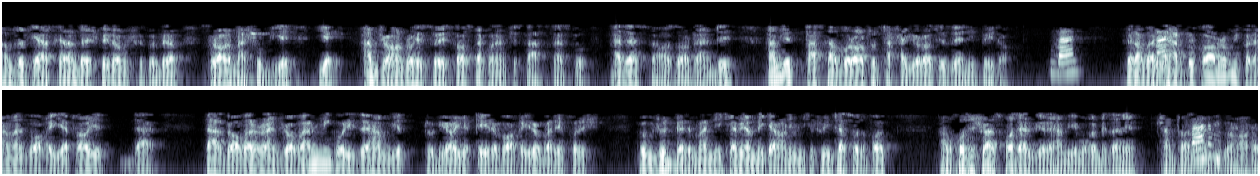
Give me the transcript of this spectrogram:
همونطور که از کردم داشت پیدا میشه کنه برم سراغ مشروبیه یک هم جهان رو حس و احساس نکنم که سخت است و بد است و آزاردهنده هم یه تصورات و تخیلات ذهنی پیدا بله. بنابراین بله. هر دو کار رو می‌کنه. هم از واقعیت های در در داور و رنجاور میگریزه هم یه دنیای غیر واقعی رو برای خودش به وجود بره. من یه کمی هم نگرانی که تو این تصادفات هم خودش رو از پادر بیاره هم یه موقع بزنه چند تا بله. بیگناه رو.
